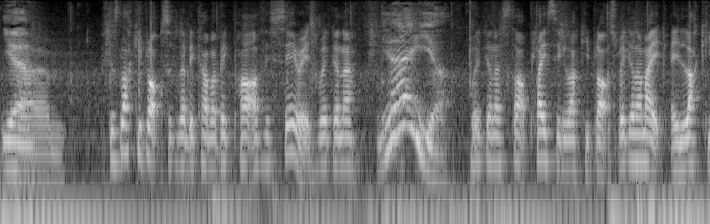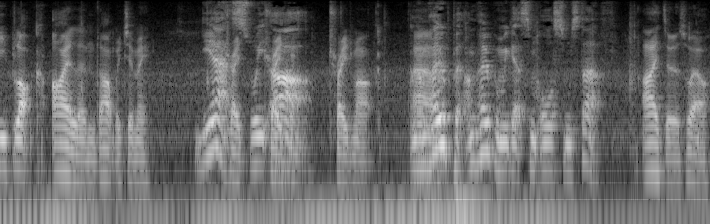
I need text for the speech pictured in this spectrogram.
yeah. um, because lucky blocks are going to become a big part of this series. We're gonna Yay! we're going to start placing lucky blocks. We're going to make a lucky block island, aren't we, Jimmy? Yes, Trade- we trademark- are. Trademark. And I'm Um, hoping I'm hoping we get some awesome stuff. I do as well.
